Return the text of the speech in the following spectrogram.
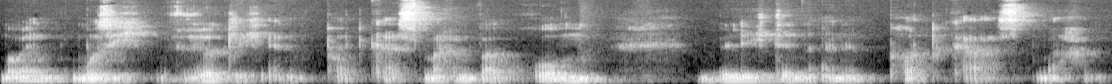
Moment, muss ich wirklich einen Podcast machen? Warum will ich denn einen Podcast machen?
